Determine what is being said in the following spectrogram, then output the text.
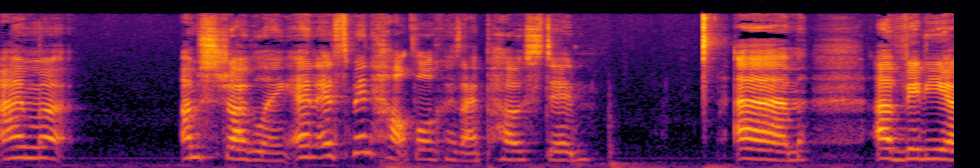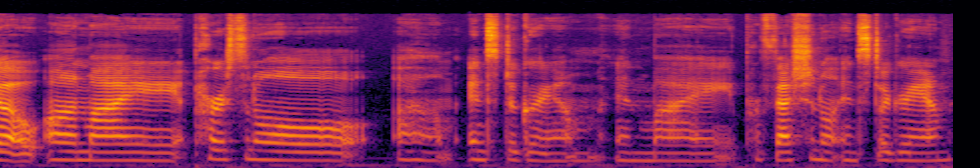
I'm I'm struggling, and it's been helpful because I posted um, a video on my personal um, Instagram and my professional Instagram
